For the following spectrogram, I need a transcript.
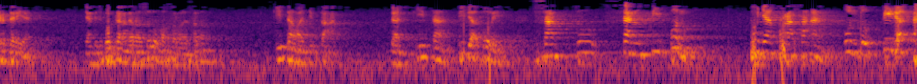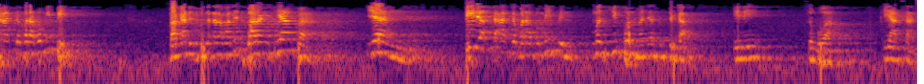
kriteria yang disebutkan oleh Rasulullah SAW. Kita wajib taat dan kita tidak boleh satu senti pun punya perasaan untuk tidak taat kepada pemimpin. Bahkan disebutkan dalam hadis barang siapa yang tidak taat kepada pemimpin meskipun hanya sedekah ini sebuah kiasan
